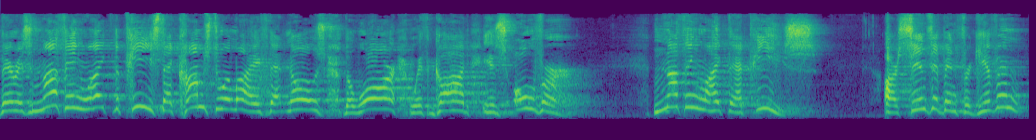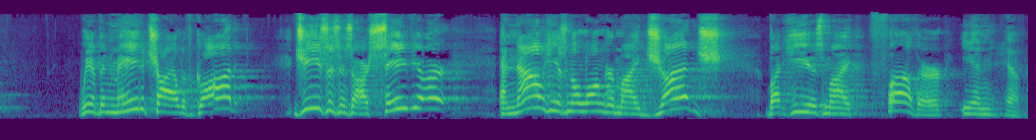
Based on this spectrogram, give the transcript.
There is nothing like the peace that comes to a life that knows the war with God is over. Nothing like that peace. Our sins have been forgiven. We have been made a child of God. Jesus is our Savior. And now he is no longer my judge, but he is my Father in heaven.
